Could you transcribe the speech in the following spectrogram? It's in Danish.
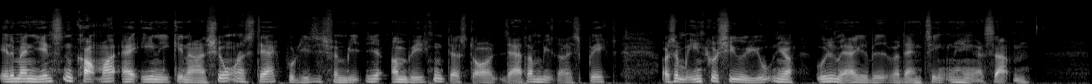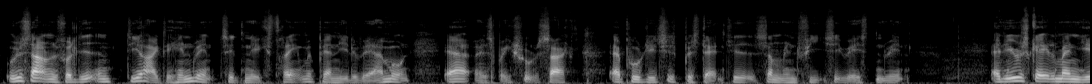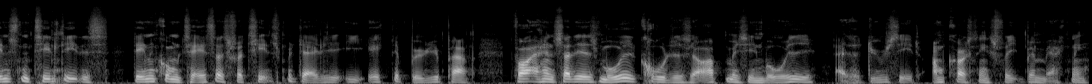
Ellemann Jensen kommer af en i generationer stærk politisk familie, om hvilken der står lattermild respekt, og som inklusive junior udmærket ved, hvordan tingene hænger sammen. Udsagnet forleden, direkte henvendt til den ekstreme Pernille Værmund, er respektfuldt sagt af politisk bestandighed som en fis i vestenvind. Alligevel skal man Jensen tildeles denne kommentators fortjensmedalje i ægte bølgepap, for at han således modet krudtede sig op med sin modige, altså dybest set omkostningsfri bemærkning.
